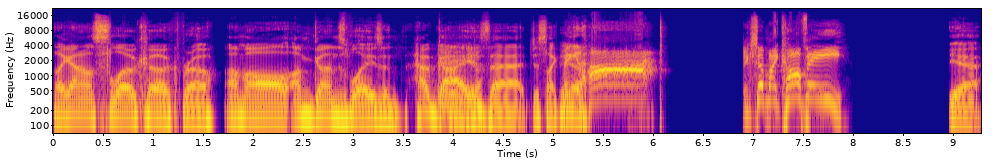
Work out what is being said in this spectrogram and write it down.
Like I don't slow cook, bro. I'm all I'm guns blazing. How guy is that? Just like make Yeah. it hot. Except my coffee. Yeah.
